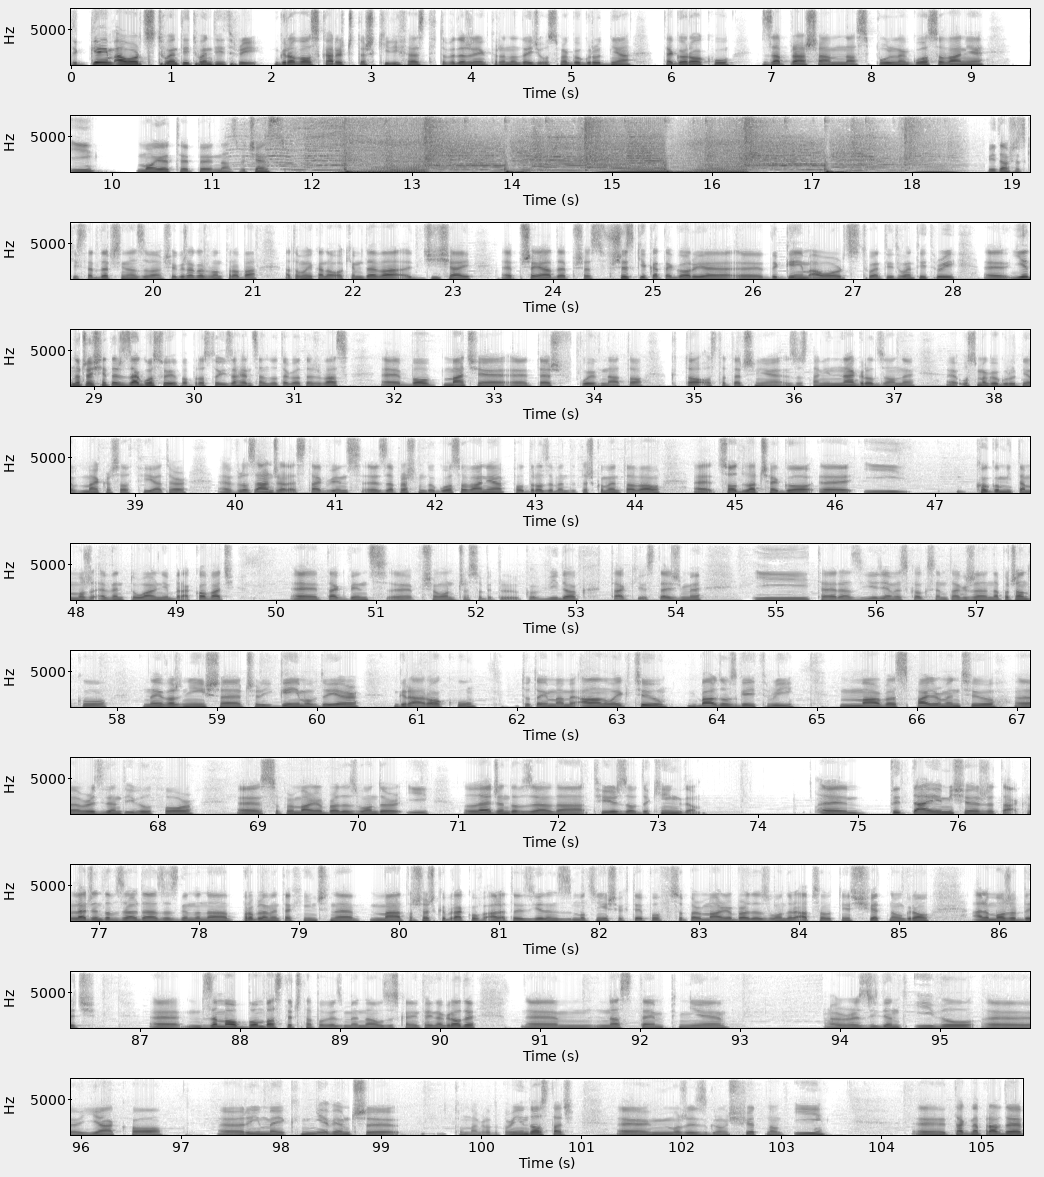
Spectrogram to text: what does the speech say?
The Game Awards 2023, growe Oscary czy też Fest to wydarzenie, które nadejdzie 8 grudnia tego roku. Zapraszam na wspólne głosowanie i moje typy na zwycięstwo. Witam wszystkich serdecznie, nazywam się Grzegorz Wątroba, a to mój kanał Okiem Deva. Dzisiaj e, przejadę przez wszystkie kategorie e, The Game Awards 2023. E, jednocześnie też zagłosuję po prostu i zachęcam do tego też Was, bo macie też wpływ na to, kto ostatecznie zostanie nagrodzony 8 grudnia w Microsoft Theater w Los Angeles. Tak więc zapraszam do głosowania. Po drodze będę też komentował co, dlaczego i kogo mi tam może ewentualnie brakować. E, tak więc e, przełączę sobie tylko widok. Tak, jesteśmy. I teraz jedziemy z koksem. Także na początku najważniejsze, czyli Game of the Year, gra roku. Tutaj mamy Alan Wake 2, Baldur's Gate 3, Marvel Spider-Man 2, e, Resident Evil 4, Super Mario Bros. Wonder i Legend of Zelda Tears of the Kingdom. Wydaje mi się, że tak. Legend of Zelda ze względu na problemy techniczne ma troszeczkę braków, ale to jest jeden z mocniejszych typów. Super Mario Bros. Wonder absolutnie jest świetną grą, ale może być e, za mało bombastyczna powiedzmy na uzyskanie tej nagrody. E, następnie Resident Evil e, jako e, remake. Nie wiem, czy tą nagrodę powinien dostać, e, mimo że jest grą świetną i tak naprawdę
